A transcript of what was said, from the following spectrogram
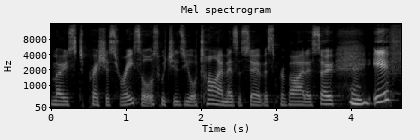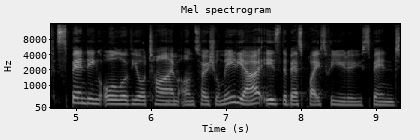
most precious resource, which is your time as a service provider. So, mm. if spending all of your time on social media is the best place for you to spend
